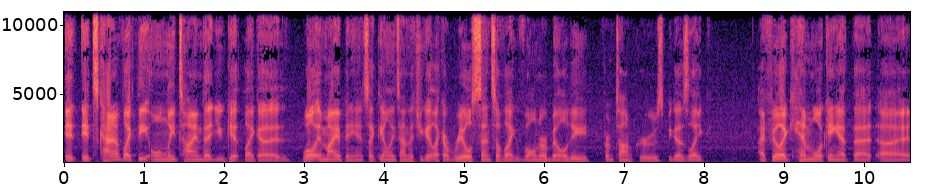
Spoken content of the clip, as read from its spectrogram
it it's kind of like the only time that you get like a well, in my opinion, it's like the only time that you get like a real sense of like vulnerability from Tom Cruise because like I feel like him looking at that uh,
